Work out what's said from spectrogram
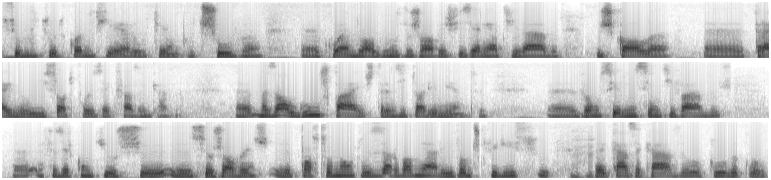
sobretudo quando vier o tempo de chuva, quando alguns dos jovens fizerem atividade escola, uh, treino e só depois é que fazem casa. Uh, mas alguns pais, transitoriamente, uh, vão ser incentivados a fazer com que os seus jovens possam não utilizar o balneário e vão discutir isso uhum. caso a caso, clube a clube.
